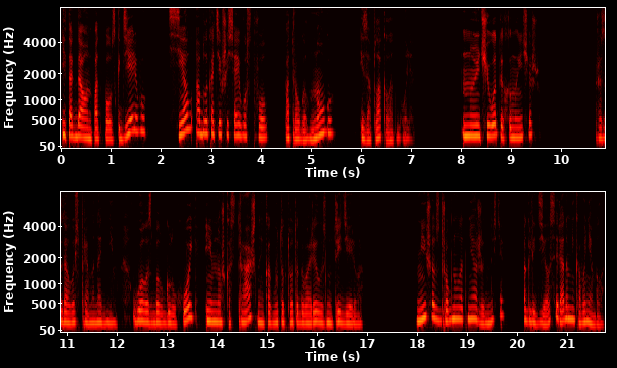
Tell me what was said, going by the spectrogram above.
И тогда он подполз к дереву, сел, облокотившись о его ствол, потрогал ногу и заплакал от боли. «Ну и чего ты хнычешь?» Раздалось прямо над ним. Голос был глухой и немножко страшный, как будто кто-то говорил изнутри дерева. Миша вздрогнул от неожиданности, огляделся, рядом никого не было.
